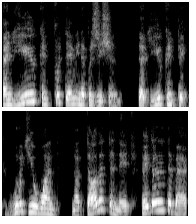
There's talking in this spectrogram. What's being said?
And you can put them in a position that you can pick. Would you want Nadal at the net, Federer at the back,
